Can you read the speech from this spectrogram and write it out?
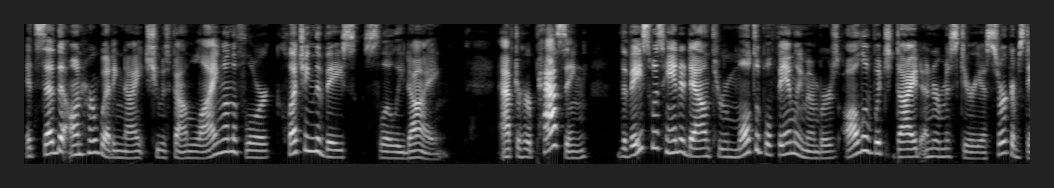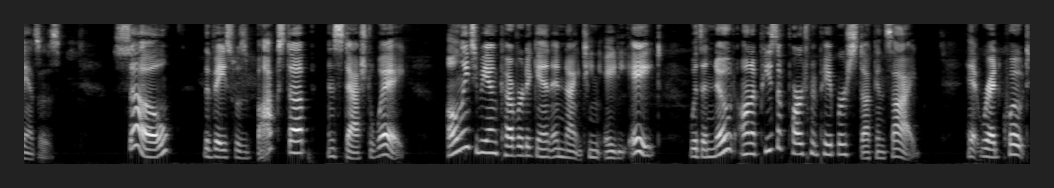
It's said that on her wedding night, she was found lying on the floor, clutching the vase, slowly dying. After her passing, the vase was handed down through multiple family members, all of which died under mysterious circumstances. So, the vase was boxed up and stashed away, only to be uncovered again in 1988 with a note on a piece of parchment paper stuck inside. It read, quote,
